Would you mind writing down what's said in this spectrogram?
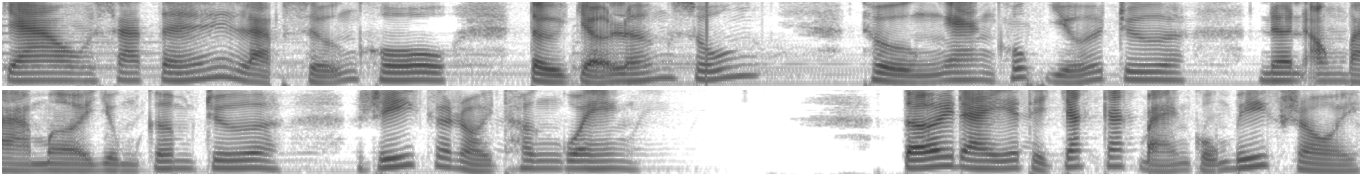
chao, sa tế, lạp xưởng khô, từ chợ lớn xuống. Thường ngang khúc giữa trưa, nên ông bà mời dùng cơm trưa, riết rồi thân quen. Tới đây thì chắc các bạn cũng biết rồi,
